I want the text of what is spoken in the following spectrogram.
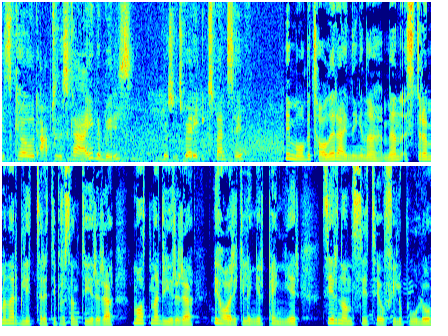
is code up to the sky, the bills, because it's very expensive. Vi må betale regningene, men strømmen er blitt 30% dyrere, maten er dyrere, vi har ikke lenger penger, sier Nancy Theofilopolo.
